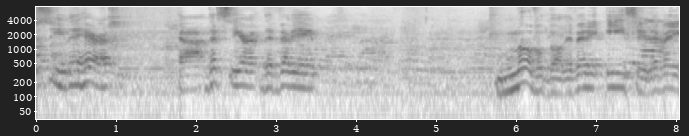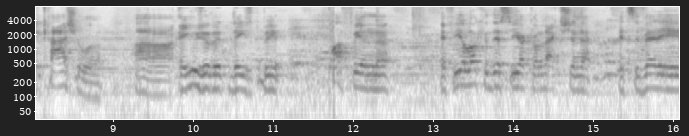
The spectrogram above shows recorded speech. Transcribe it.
see the hair. Uh, this year they're very movable, they're very easy, they're very casual. Uh, and usually they used to be puffing. If you look at this year collection, it's very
